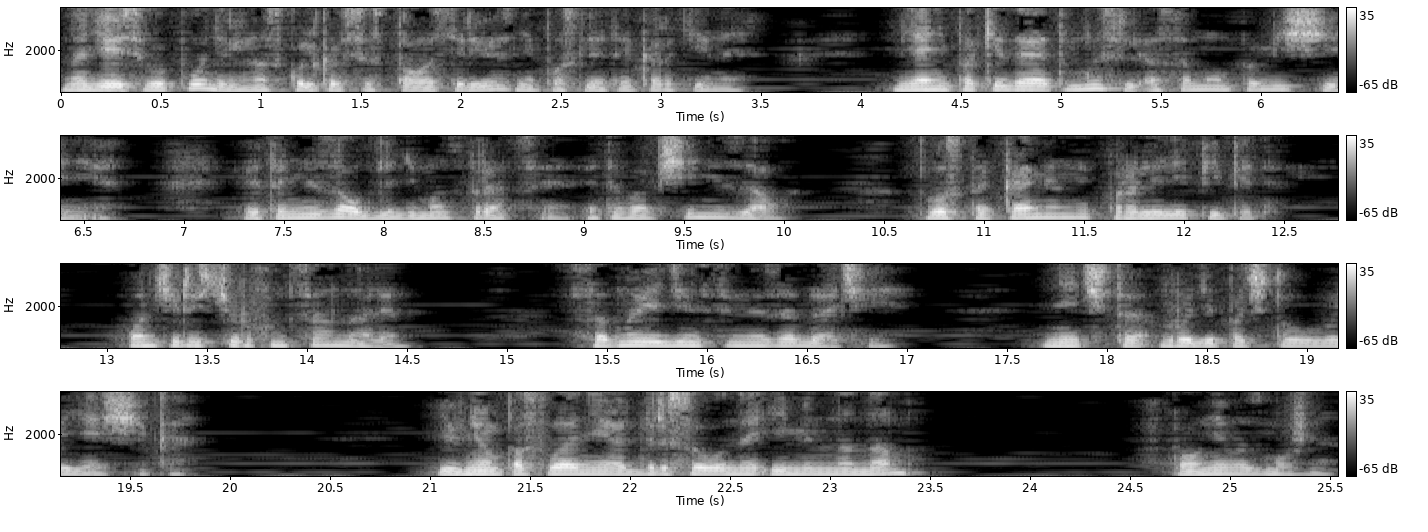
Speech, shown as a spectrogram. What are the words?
Надеюсь, вы поняли, насколько все стало серьезнее после этой картины. Меня не покидает мысль о самом помещении. Это не зал для демонстрации, это вообще не зал. Просто каменный параллелепипед. Он чересчур функционален, с одной единственной задачей нечто вроде почтового ящика. И в нем послание адресованное именно нам? Вполне возможно.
